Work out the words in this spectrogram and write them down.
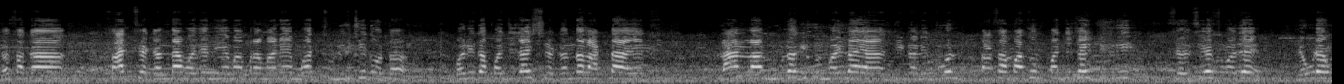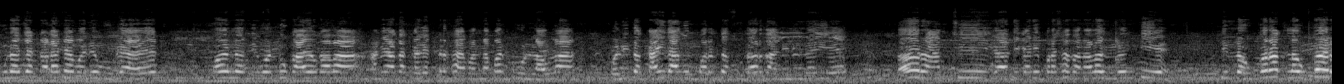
जसं का सात सेकंदामध्ये नियमाप्रमाणे मत सुनिश्चित होतं पण इथं पंचेचाळीस सेकंद लागत आहेत. लहान लहान मुलं घेऊन महिला या ठिकाणी दोन तासापासून पंचेचाळीस डिग्री सेल्सिअसमध्ये एवढ्या उन्हाच्या कडाक्यामध्ये उभे आहेत. पण निवडणूक आयोगाला आम्ही आता कलेक्टर साहेबांना पण फोन लावला पण इथं काहीच अजूनपर्यंत सुधार झालेली नाही आहे तर आमची या ठिकाणी प्रशासनाला विनंती आहे की लवकरात लवकर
